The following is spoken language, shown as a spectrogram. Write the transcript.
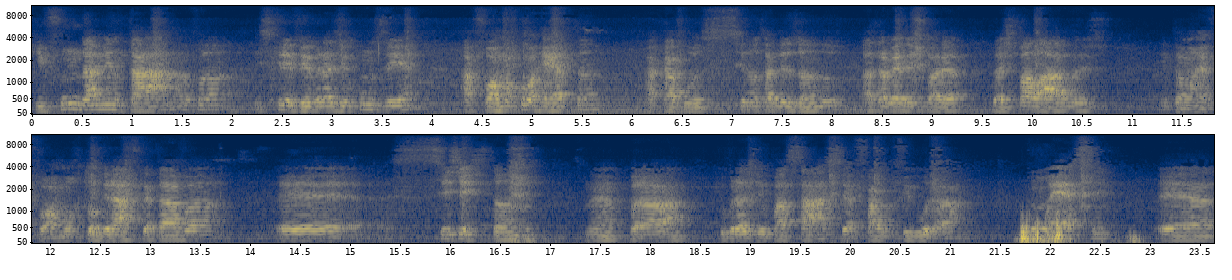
que fundamentava escrever Brasil com Z, a forma correta acabou se notabilizando através da história das palavras. Então a reforma ortográfica estava é, se gestando né, para que o Brasil passasse a figurar com S é,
